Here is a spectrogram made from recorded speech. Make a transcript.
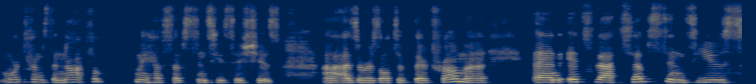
more times than not, folks may have substance use issues uh, as a result of their trauma. And it's that substance use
